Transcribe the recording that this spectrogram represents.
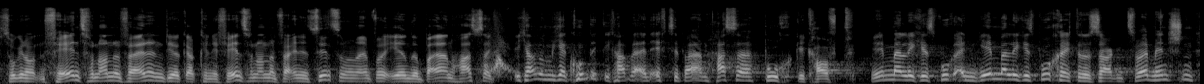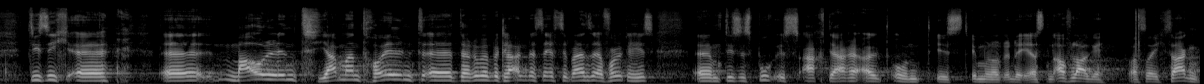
sogenannten Fans von anderen Vereinen, die ja gar keine Fans von anderen Vereinen sind, sondern einfach eher nur Bayern-Hasser. Ich habe mich erkundigt, ich habe ein FC Bayern-Hasser-Buch gekauft. Jämmerliches Buch, ein jämmerliches Buch, kann ich dir sagen. Zwei Menschen, die sich äh, äh, maulend, jammernd, heulend äh, darüber beklagen, dass der FC Bayern so erfolgreich ist. Ähm, dieses Buch ist acht Jahre alt und ist immer noch in der ersten Auflage. Was soll ich sagen?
